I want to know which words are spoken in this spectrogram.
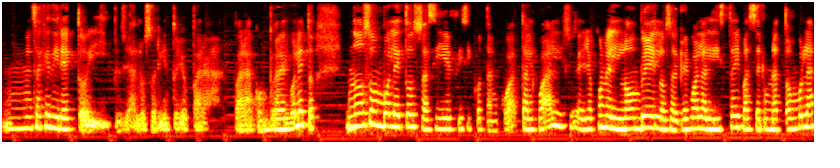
un mensaje directo y pues ya los oriento yo para, para comprar el boleto. No son boletos así de físico tan tal cual, o sea, yo con el nombre los agrego a la lista y va a ser una tómbola.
